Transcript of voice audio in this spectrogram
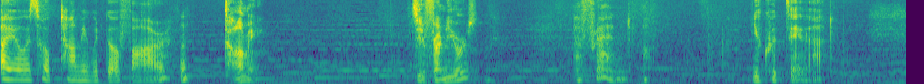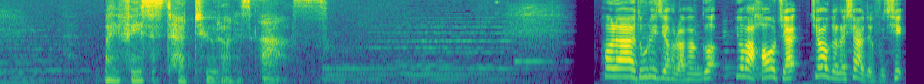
I always hoped Tommy would go far. Tommy. Is he a friend of yours? A friend? Oh, you could say that. My face is tattooed on his ass. 后来，独立姐和软饭哥又把豪宅交给了下一对夫妻。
